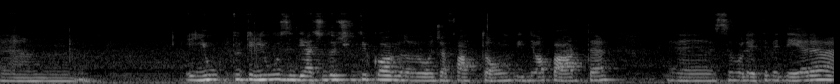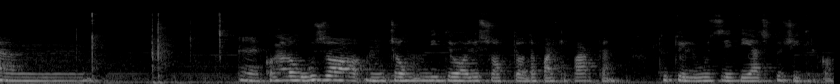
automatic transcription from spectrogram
ehm, io, tutti gli usi di acido citrico ve l'avevo già fatto un video a parte eh, se volete vedere um, eh, come lo uso mm, c'è un video lì sotto da qualche parte tutti gli usi di acido citrico.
